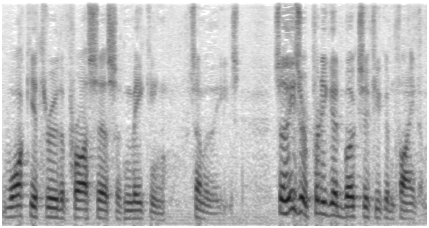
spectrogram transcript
walk you through the process of making some of these. So these are pretty good books if you can find them.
